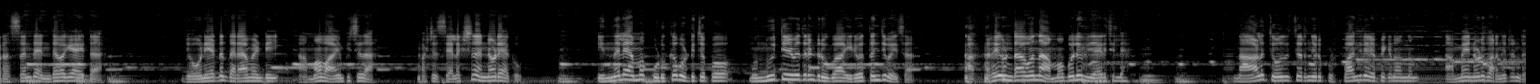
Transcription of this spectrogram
പ്രസന്റ് എന്റെ വകയായിട്ടാ. ജോണിയേട്ടൻ തരാൻ വേണ്ടി അമ്മ വാങ്ങിപ്പിച്ചതാ. പക്ഷെ സെലക്ഷൻ എന്നോടെയാക്കും. ഇന്നലെ അമ്മ കുടുക്ക പൊട്ടിച്ചപ്പോ മുന്നൂറ്റി എഴുപത്തിരണ്ട് രൂപ ഇരുപത്തഞ്ച് പൈസ. അത്രയും ഉണ്ടാവുമെന്ന് അമ്മ പോലും വിചാരിച്ചില്ല. നാളെ ചോദിച്ചറിഞ്ഞൊരു പുഷ്പാഞ്ജലി ഏൽപ്പിക്കണമെന്നും അമ്മ എന്നോട് പറഞ്ഞിട്ടുണ്ട്.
